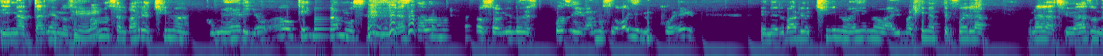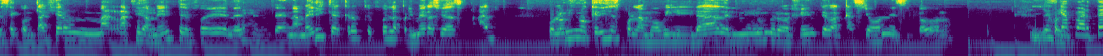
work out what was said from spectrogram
Y Natalia nos dijo, vamos al barrio chino a comer. Y yo, ah, ok, vamos. Y ya estábamos saliendo después llegamos, oye, no fue en el barrio chino, ahí no, imagínate, fue la una de las ciudades donde se contagiaron más rápidamente, fue en, en América, creo que fue la primera ciudad, ah, por lo mismo que dices, por la movilidad, el número de gente, vacaciones y todo, ¿no? Es que aparte,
